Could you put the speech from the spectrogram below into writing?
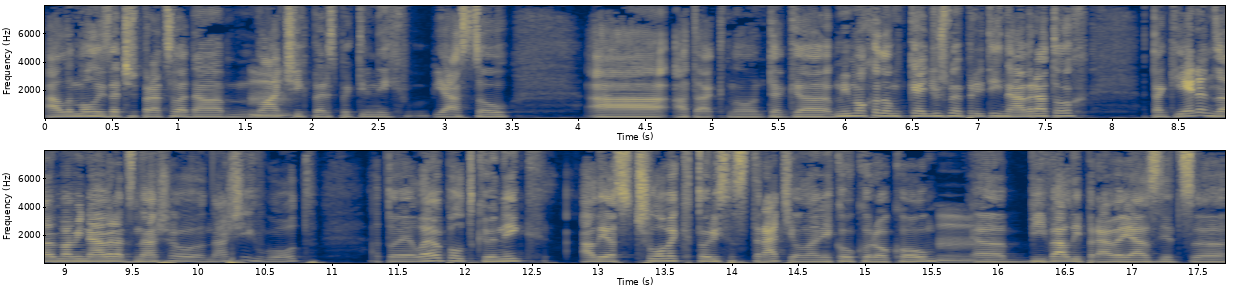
ale mohli začať pracovať na mhm. mladších mm. perspektívnych jazdcov a, a tak. No. Tak uh, mimochodom, keď už sme pri tých návratoch, tak jeden zaujímavý návrat z našo, našich vôd a to je Leopold König, alias človek, ktorý sa stratil na niekoľko rokov, mm. uh, bývalý práve jazdec uh,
